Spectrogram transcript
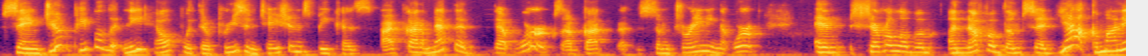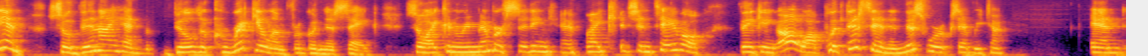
saying, Do you have people that need help with their presentations? Because I've got a method that works. I've got uh, some training that works. And several of them, enough of them said, Yeah, come on in. So then I had to build a curriculum for goodness sake. So I can remember sitting at my kitchen table thinking, Oh, I'll put this in and this works every time. And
